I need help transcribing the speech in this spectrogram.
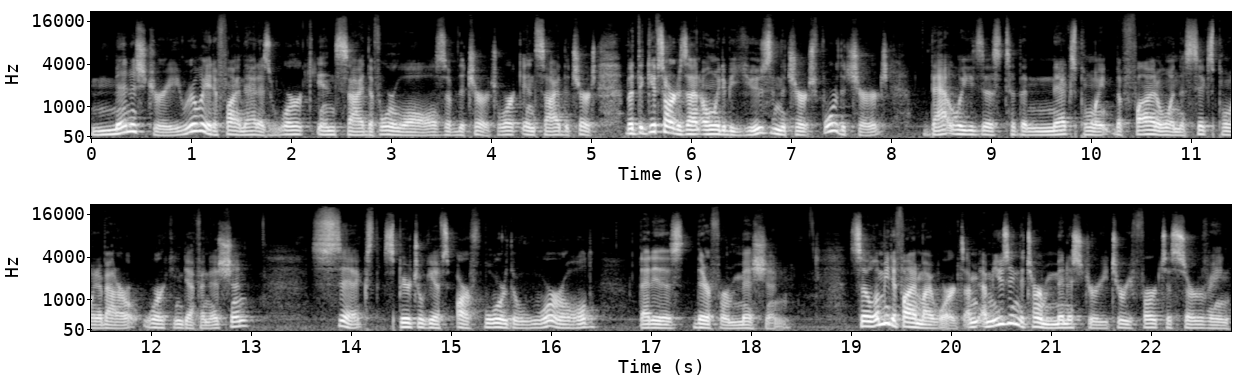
ministry, really define that as work inside the four walls of the church, work inside the church. But the gifts aren't designed only to be used in the church for the church. That leads us to the next point, the final one, the sixth point about our working definition. Sixth, spiritual gifts are for the world, that is, they're for mission. So let me define my words. I'm, I'm using the term ministry to refer to serving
